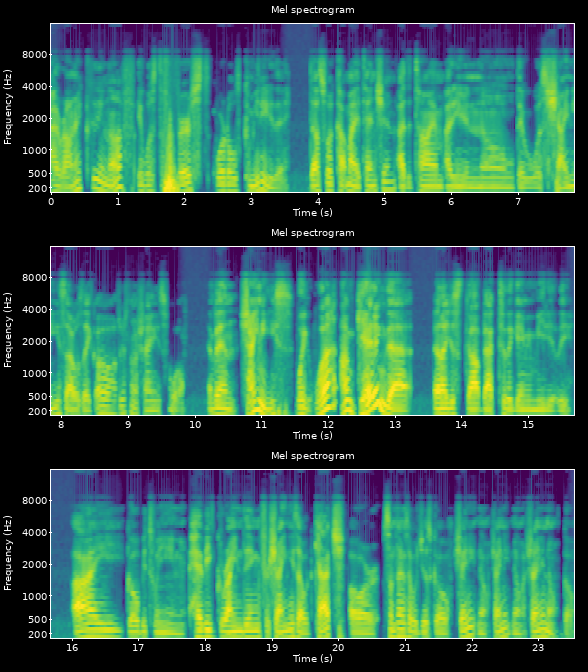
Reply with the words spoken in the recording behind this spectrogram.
Ironically enough, it was the first Squirtle Community Day. That's what caught my attention. At the time, I didn't even know there was shinies. I was like, oh, there's no shinies. Oh, well. And then, shinies? Wait, what? I'm getting that. And I just got back to the game immediately. I go between heavy grinding for shinies I would catch, or sometimes I would just go shiny, no, shiny, no, shiny, no, go.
